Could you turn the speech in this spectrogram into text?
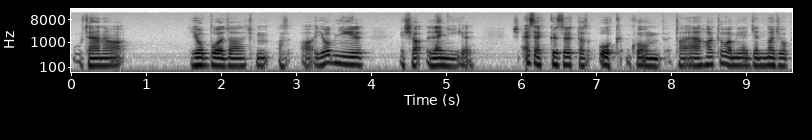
utána jobb oldalt az, a jobb nyíl és a lenyíl. És ezek között az ok gomb található, ami egy ilyen nagyobb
